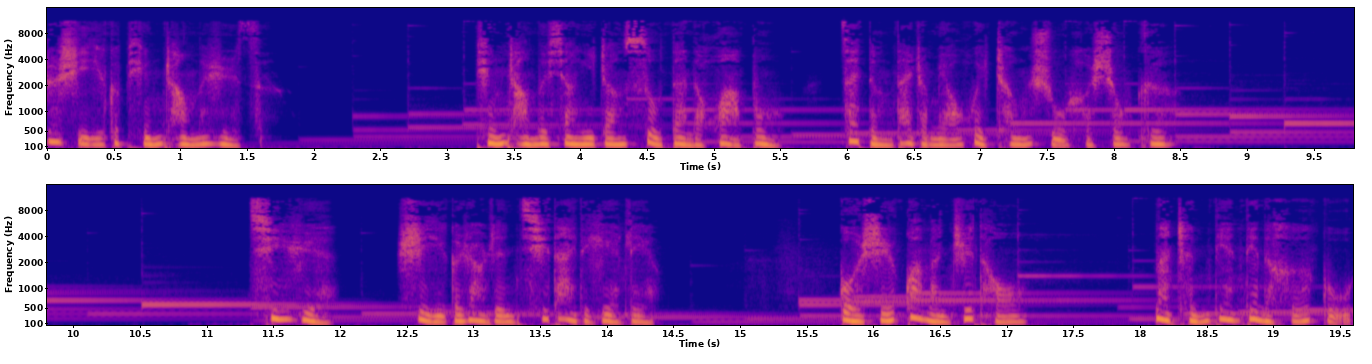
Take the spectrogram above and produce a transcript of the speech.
这是一个平常的日子，平常的像一张素淡的画布，在等待着描绘成熟和收割。七月是一个让人期待的月令，果实挂满枝头，那沉甸甸的河谷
